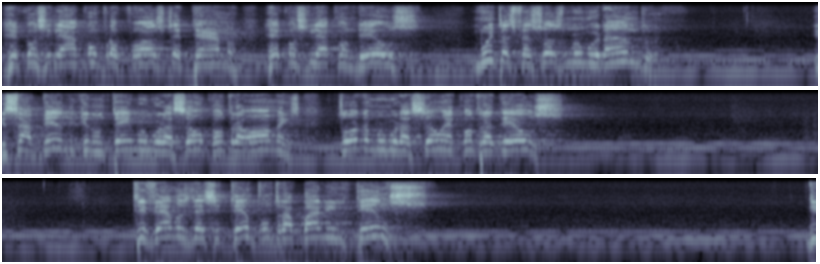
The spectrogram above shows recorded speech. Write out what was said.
Reconciliar com o propósito eterno, reconciliar com Deus. Muitas pessoas murmurando e sabendo que não tem murmuração contra homens, toda murmuração é contra Deus. Tivemos nesse tempo um trabalho intenso de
